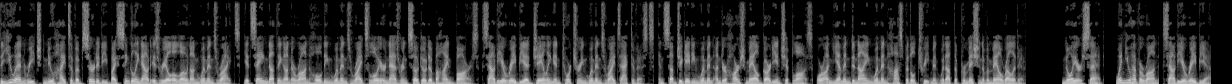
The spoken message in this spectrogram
The UN reached new heights of absurdity by singling out Israel alone on women's rights, yet saying nothing on Iran holding women's rights lawyer Nasrin Sotoudeh behind bars, Saudi Arabia jailing and torturing women's rights activists, and subjugating women under harsh male guardianship laws, or on Yemen denying women hospital treatment without the permission of a male relative. Neuer said, when you have Iran, Saudi Arabia,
